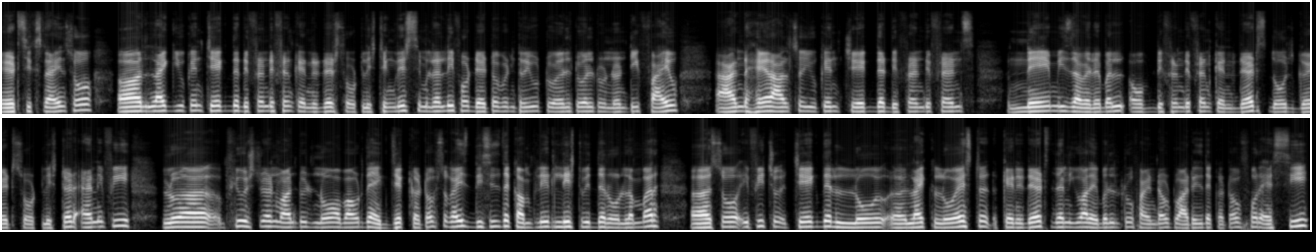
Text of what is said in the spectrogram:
869 so uh, like you can check the different different candidates shortlisting list. Similarly for date of interview 12 12 25 and here also you can check the different different name is available of different different candidates those get shortlisted. And if we uh, few students want to know about the exact cutoff so guys this is the complete list with the roll number. Uh, so if you check the low uh, like lowest candidates then you are able to find out what is the cutoff for sc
